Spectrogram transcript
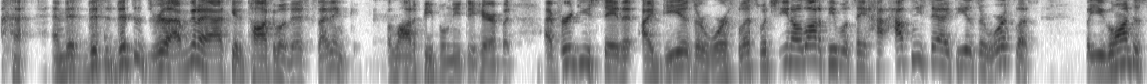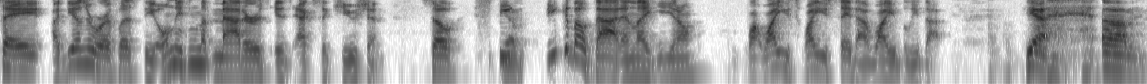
and this this this is really I'm going to ask you to talk about this because I think a lot of people need to hear it. But I've heard you say that ideas are worthless, which you know a lot of people would say, how can you say ideas are worthless? But you go on to say ideas are worthless. The only thing that matters is execution. So speak yeah. speak about that and like you know why, why you why you say that, why you believe that. Yeah. Um,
